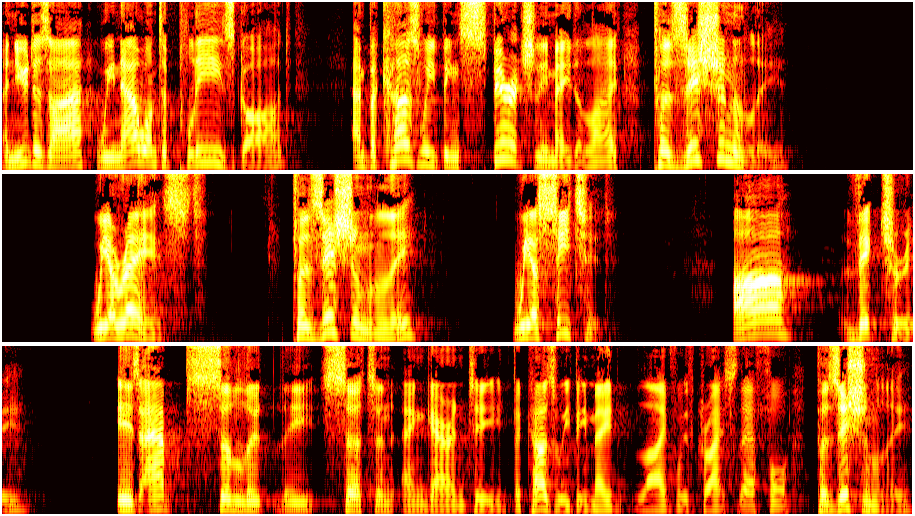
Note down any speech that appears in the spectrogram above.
a new desire, we now want to please God, and because we've been spiritually made alive, positionally, we are raised. Positionally, we are seated. Our victory is absolutely certain and guaranteed because we've been made live with Christ. Therefore, positionally,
